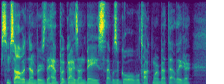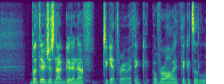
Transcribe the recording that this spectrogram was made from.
some solid numbers. They have put guys on base. That was a goal. We'll talk more about that later but they're just not good enough to get through. I think overall, I think it's a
